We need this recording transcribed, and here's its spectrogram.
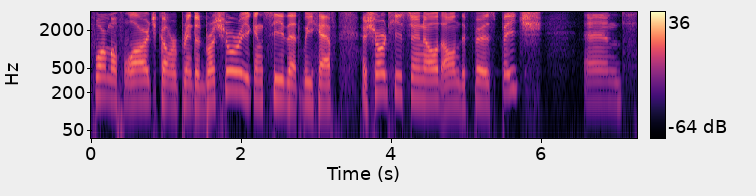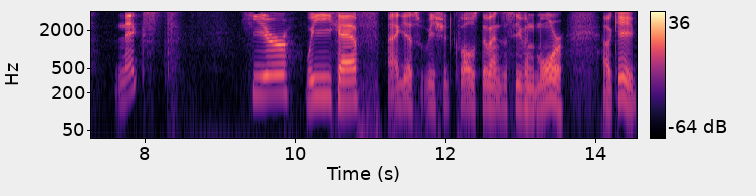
form of large cover printed brochure, you can see that we have a short history note on the first page. And next, here we have, I guess we should close the lenses even more. Okay,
